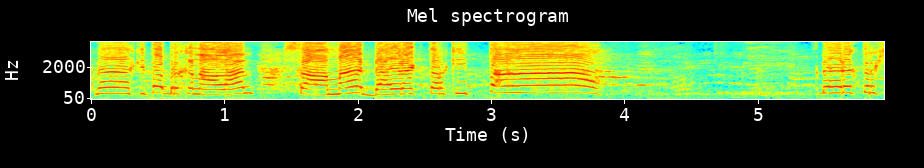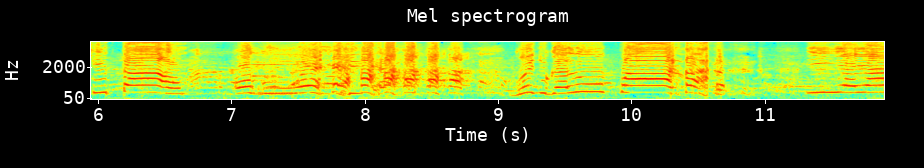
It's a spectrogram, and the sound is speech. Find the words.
Nah, kita berkenalan sama director kita. Director kita, Om. Oh, gue. gue juga lupa. iya ya,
